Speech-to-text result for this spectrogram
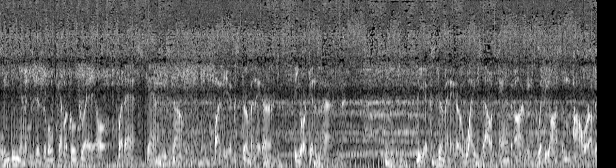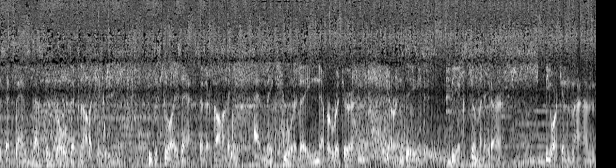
leaving an invisible chemical trail. But ants can be stopped by the exterminator, the Orkin Man. The exterminator wipes out ant armies with the awesome power of his advanced pest control technology. He destroys ants and their colony and makes sure they never return. Guaranteed. The exterminator, the Orkin Man.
